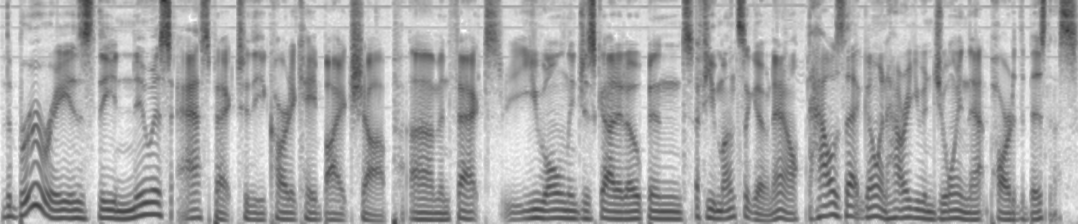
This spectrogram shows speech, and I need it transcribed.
the brewery is the newest aspect to the Cartecay Bike Shop. Um, in fact, you only just got it opened a few months ago now. How's that going? How are you enjoying that part of the business?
